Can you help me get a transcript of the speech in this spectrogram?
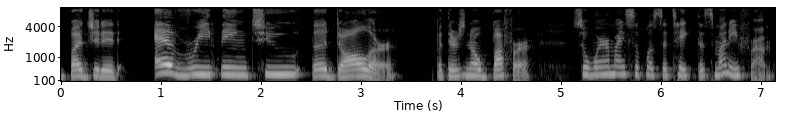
budgeted everything to the dollar, but there's no buffer. So where am I supposed to take this money from?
